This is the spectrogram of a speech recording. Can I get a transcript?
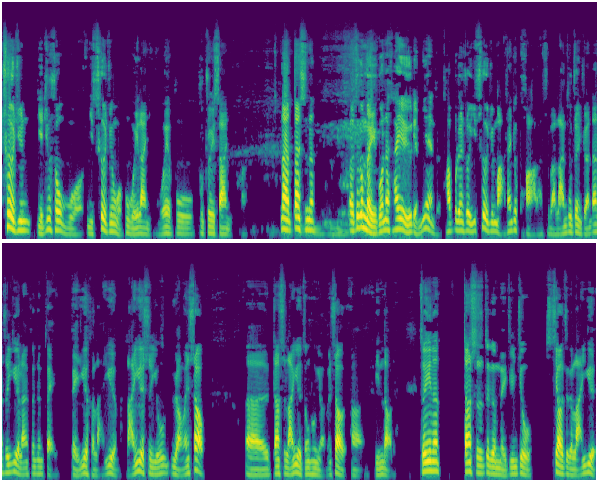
撤军，也就是说我你撤军，我不为难你，我也不不追杀你啊。那但是呢，呃，这个美国呢，他也有点面子，他不能说一撤军马上就垮了，是吧？南部政权，但是越南分成北北越和南越嘛，南越是由阮文绍，呃，当时南越总统阮文绍啊领导的，所以呢，当时这个美军就叫这个南越。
